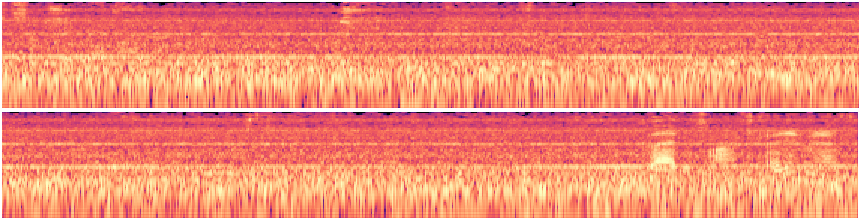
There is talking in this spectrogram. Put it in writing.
or some shit down there. Glad it's flying straight in, we don't have to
